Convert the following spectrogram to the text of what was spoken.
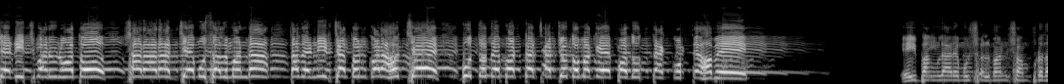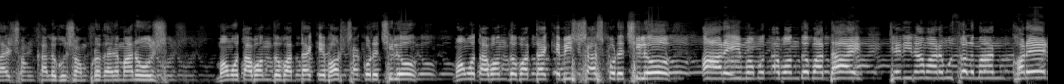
যে রিচ বানুন হতো, সারা রাজ্যে মুসলমানরা তাদের নির্যাতন করা হচ্ছে। বুদ্ধদেব ভট্টাচার্য তোমাকে পদত্যাগ করতে হবে। এই বাংলার মুসলমান সম্প্রদায়, সংখ্যালঘু সম্প্রদায়ের মানুষ মমতা বন্দ্যোপাধ্যায়কে ভরসা করেছিল, মমতা বন্দ্যোপাধ্যায়কে বিশ্বাস করেছিল। আর এই মমতা বন্দ্যোপাধ্যায় যেদিন আমার মুসলমান ঘরের,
